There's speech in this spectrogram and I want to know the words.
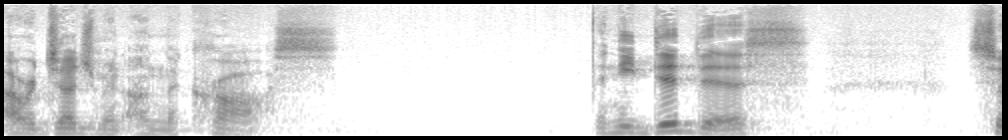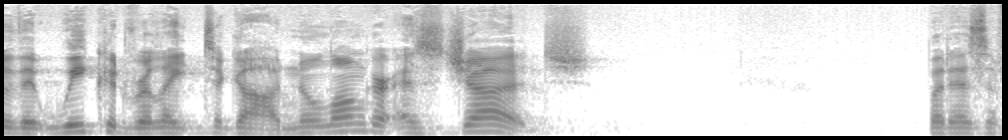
our judgment on the cross. And he did this so that we could relate to God, no longer as judge, but as a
